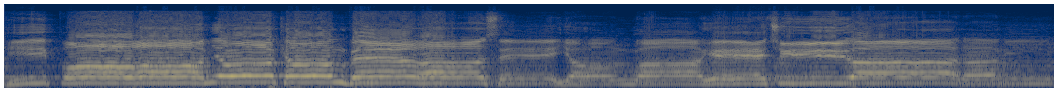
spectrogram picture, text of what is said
기뻐하며 경배하세 영광의 주 하나님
